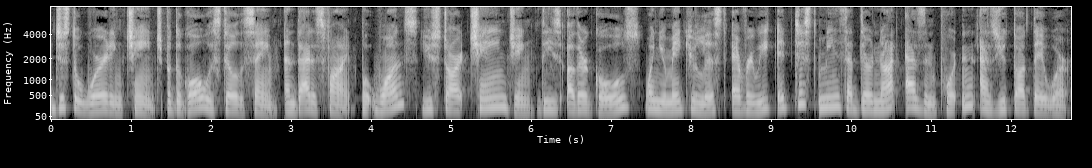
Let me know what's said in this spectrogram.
just the wording changed, but the goal was still the same, and that is fine. But once you start changing these other goals when you make your list every week, it just means that they're not as important as you thought they were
